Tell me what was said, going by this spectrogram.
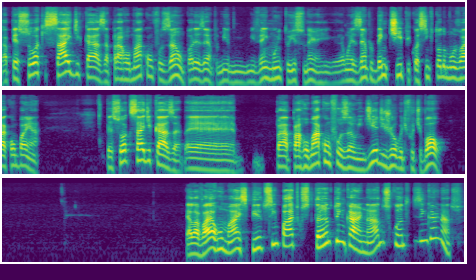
A pessoa que sai de casa para arrumar confusão, por exemplo, me, me, vem muito isso, né? É um exemplo bem típico, assim, que todo mundo vai acompanhar. A pessoa que sai de casa é, para arrumar confusão em dia de jogo de futebol, ela vai arrumar espíritos simpáticos, tanto encarnados quanto desencarnados.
